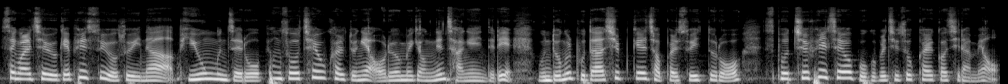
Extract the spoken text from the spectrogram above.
생활체육의 필수 요소이나 비용 문제로 평소 체육 활동에 어려움을 겪는 장애인들이 운동을 보다 쉽게 접할 수 있도록 스포츠 휠체어 보급을 지속할 것이라며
